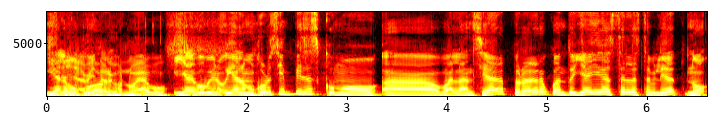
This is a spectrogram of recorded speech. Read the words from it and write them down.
y a lo Y viene mejor... algo nuevo. Y algo bien, y a lo mejor sí empiezas como a balancear, pero ahora cuando ya llegaste a la estabilidad, no,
